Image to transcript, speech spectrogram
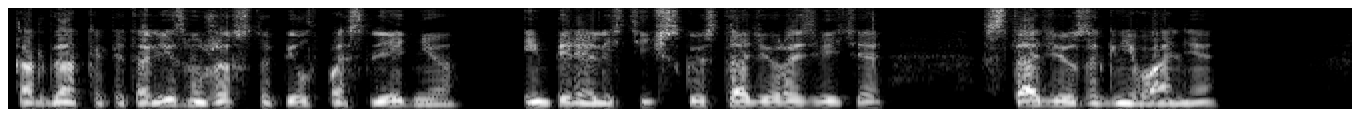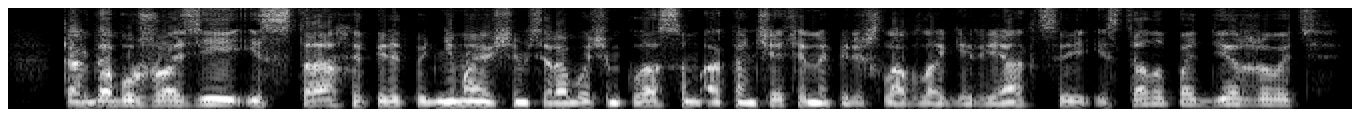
когда капитализм уже вступил в последнюю империалистическую стадию развития, стадию загнивания, когда буржуазия из страха перед поднимающимся рабочим классом окончательно перешла в лагерь реакции и стала поддерживать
